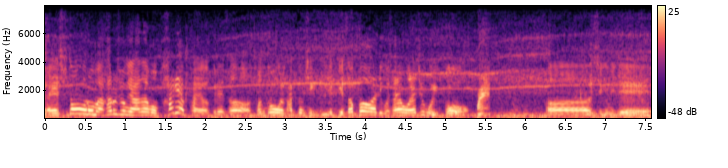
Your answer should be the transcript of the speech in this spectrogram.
네, 수동으로만 하루 종일 하다 보면 팔이 아파요. 그래서 전동을 가끔씩 이렇게 섞어가지고 사용을 해주고 있고, 어, 지금 이제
